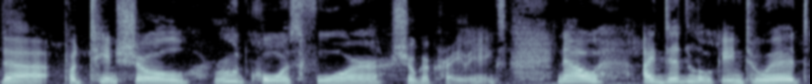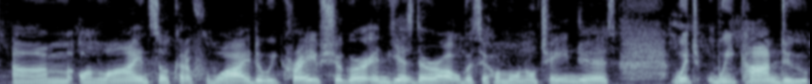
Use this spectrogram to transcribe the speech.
the potential root cause for sugar cravings. Now, I did look into it um, online, so kind of why do we crave sugar? And yes, there are obviously hormonal changes, which we can't do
